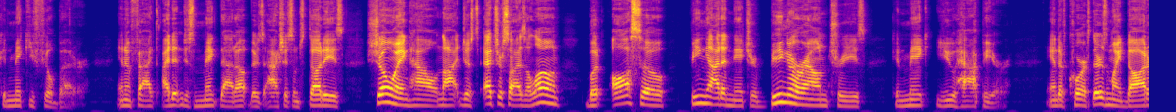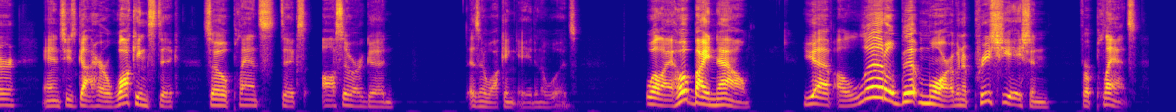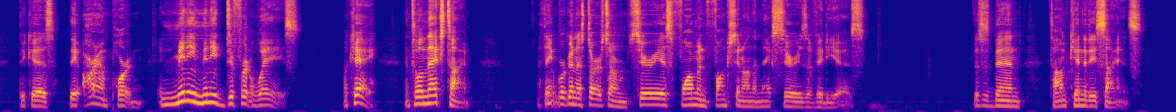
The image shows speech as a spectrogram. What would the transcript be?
can make you feel better. And in fact, I didn't just make that up. There's actually some studies showing how not just exercise alone, but also being out in nature, being around trees can make you happier. And of course, there's my daughter and she's got her walking stick. So plant sticks also are good as a walking aid in the woods. Well, I hope by now you have a little bit more of an appreciation for plants because they are important in many, many different ways. Okay, until next time, I think we're going to start some serious form and function on the next series of videos. This has been Tom Kennedy Science.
